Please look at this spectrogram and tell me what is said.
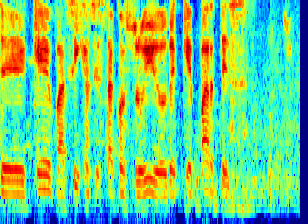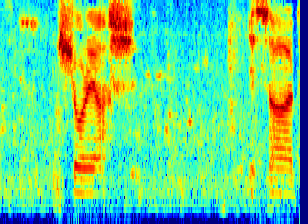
de qué vasijas está construido, de qué partes. Shoresh, Yesod,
